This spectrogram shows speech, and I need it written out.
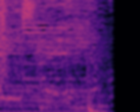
face. head.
